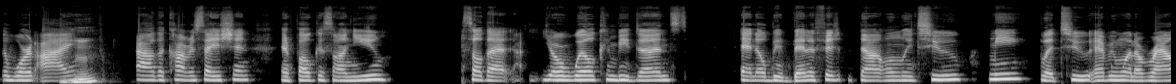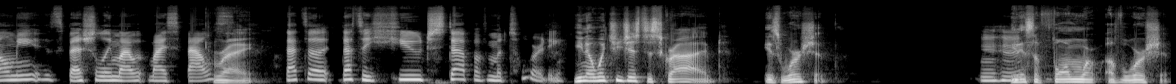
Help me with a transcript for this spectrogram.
the word I Mhm. out of the conversation and focus on you so that your will can be done and it'll be benefit not only to me but to everyone around me especially my my spouse Right. That's a that's a huge step of maturity You know what you just described is worship. hmm and it's a form of worship.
